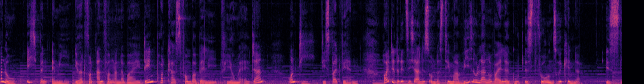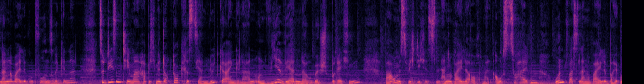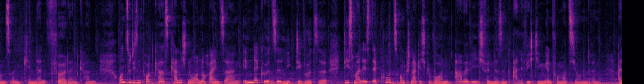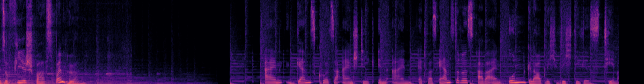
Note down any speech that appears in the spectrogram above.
Hallo, ich bin Emmy. Ihr hört von Anfang an dabei den Podcast von Babelli für junge Eltern und die, die es bald werden. Heute dreht sich alles um das Thema, wieso Langeweile gut ist für unsere Kinder. Ist Langeweile gut für unsere Kinder? Zu diesem Thema habe ich mir Dr. Christian Lüdke eingeladen und wir werden darüber sprechen, warum es wichtig ist, Langeweile auch mal auszuhalten und was Langeweile bei unseren Kindern fördern kann. Und zu diesem Podcast kann ich nur noch eins sagen, in der Kürze liegt die Würze. Diesmal ist er kurz und knackig geworden, aber wie ich finde, sind alle wichtigen Informationen drin. Also viel Spaß beim Hören. Ein ganz kurzer Einstieg in ein etwas ernsteres, aber ein unglaublich wichtiges Thema.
